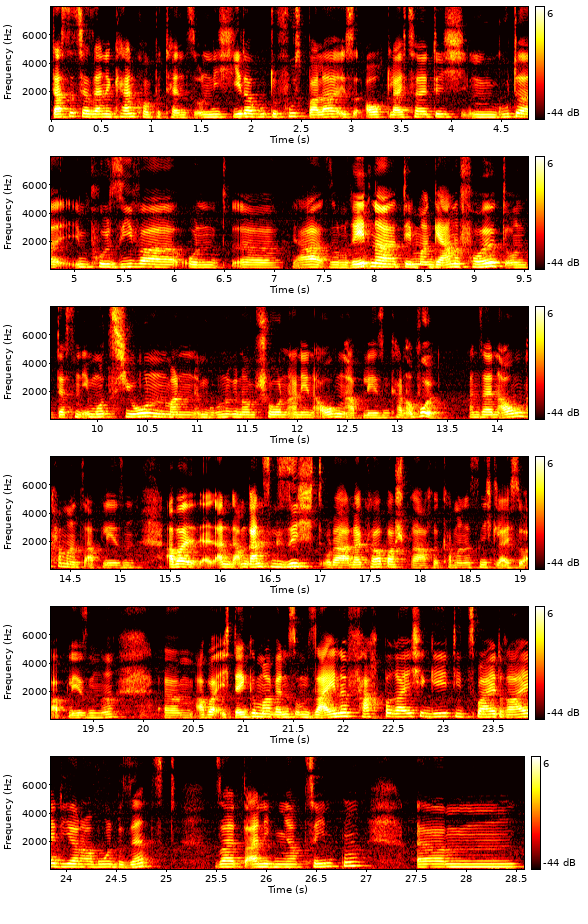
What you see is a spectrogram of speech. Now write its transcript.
Das ist ja seine Kernkompetenz. Und nicht jeder gute Fußballer ist auch gleichzeitig ein guter, impulsiver und äh, ja, so ein Redner, dem man gerne folgt und dessen Emotionen man im Grunde genommen schon an den Augen ablesen kann. Obwohl, an seinen Augen kann man es ablesen. Aber an, am ganzen Gesicht oder an der Körpersprache kann man es nicht gleich so ablesen. Ne? Ähm, aber ich denke mal, wenn es um seine Fachbereiche geht, die zwei, drei, die er da wohl besetzt, seit einigen Jahrzehnten. Ähm,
